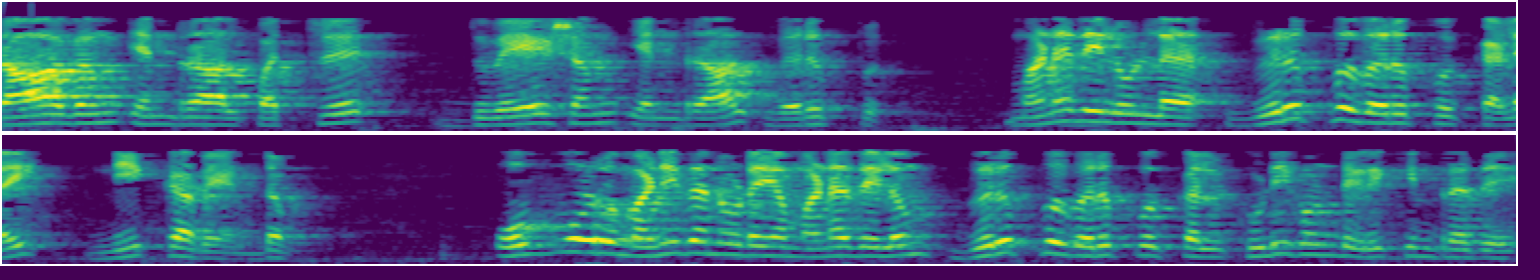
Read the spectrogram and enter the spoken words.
ராகம் என்றால் பற்று துவேஷம் என்றால் வெறுப்பு. மனதில் உள்ள விருப்பு வெறுப்புகளை நீக்க வேண்டும். ஒவ்வொரு மனிதனுடைய மனதிலும் விருப்பு வெறுப்புகள் குடிகொண்டு இருக்கின்றது.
